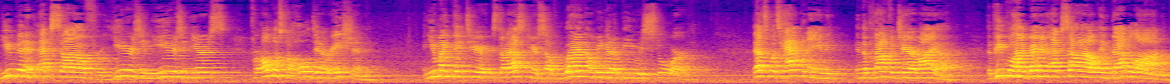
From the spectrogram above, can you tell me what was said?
You've been in exile for years and years and years, for almost a whole generation. And you might think to your, start asking yourself, when are we going to be restored? That's what's happening in the prophet Jeremiah. The people have been in exile in Babylon.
